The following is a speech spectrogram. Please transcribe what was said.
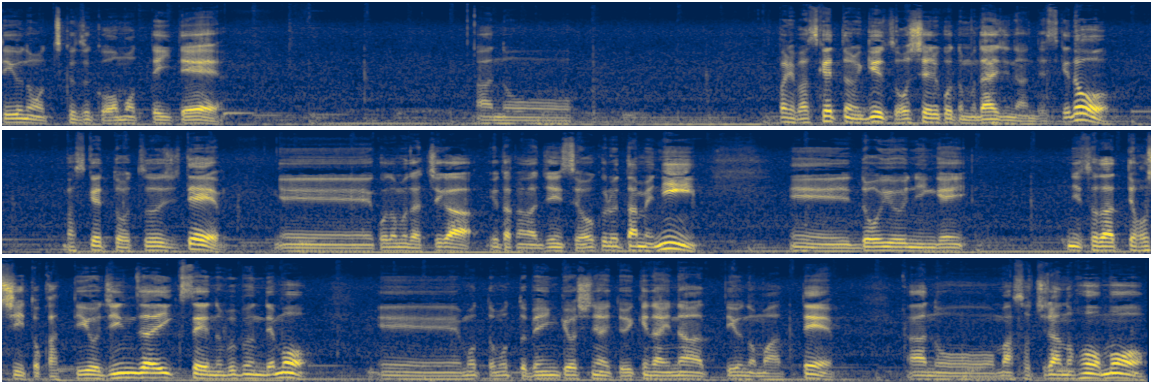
ていうのをつくづく思っていてあのやっぱりバスケットの技術を教えることも大事なんですけどバスケットを通じて、えー、子どもたちが豊かな人生を送るために、えー、どういう人間に育ってほしいとかっていう人材育成の部分でも、えー、もっともっと勉強しないといけないなっていうのもあって、あのまあ、そちらの方も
